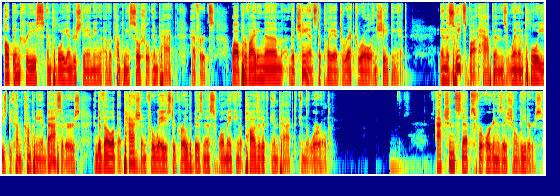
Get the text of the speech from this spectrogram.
help increase employee understanding of a company's social impact efforts while providing them the chance to play a direct role in shaping it. And the sweet spot happens when employees become company ambassadors and develop a passion for ways to grow the business while making a positive impact in the world. Action steps for organizational leaders.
